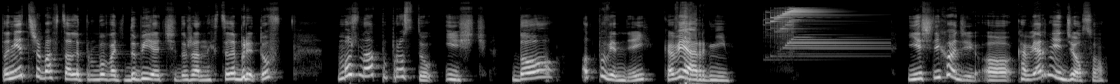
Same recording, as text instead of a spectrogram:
to nie trzeba wcale próbować dobijać się do żadnych celebrytów. Można po prostu iść do odpowiedniej kawiarni. Jeśli chodzi o kawiarnię Dzioso,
